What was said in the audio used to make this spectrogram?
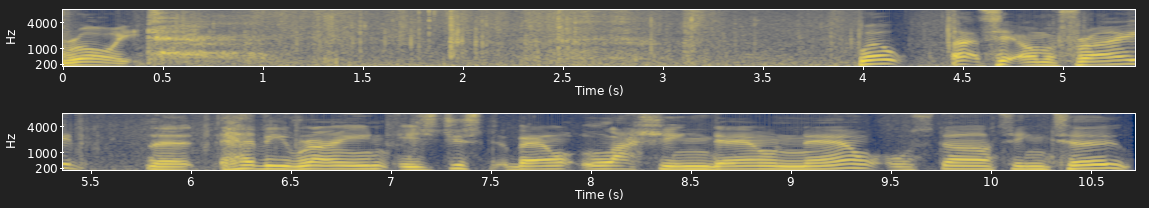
Right. Well, that's it I'm afraid. The heavy rain is just about lashing down now, or starting to.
